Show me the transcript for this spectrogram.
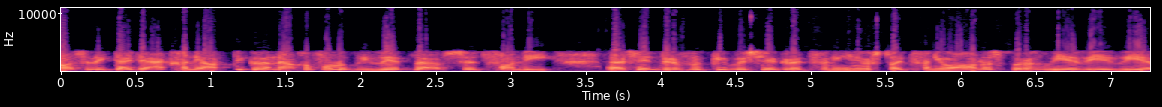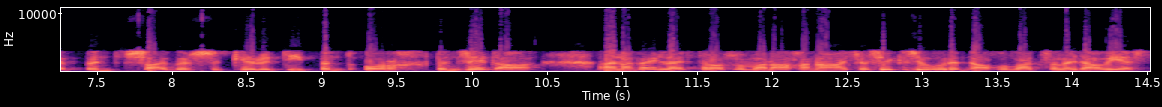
fasiliteite, ek gaan die artikel in elk geval op die webwerf sit van die uh, Sentrum vir Kubersekuriteit van die Universiteit van Johannesburg www.cybersecurity.org.za en dan kan jy luister om maar na gaan na. Hy sê seker so oor 'n dag of wat sal hy daar wees.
